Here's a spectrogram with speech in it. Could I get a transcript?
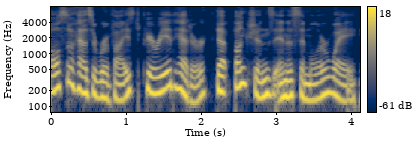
also has a revised period header that functions in a similar way.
